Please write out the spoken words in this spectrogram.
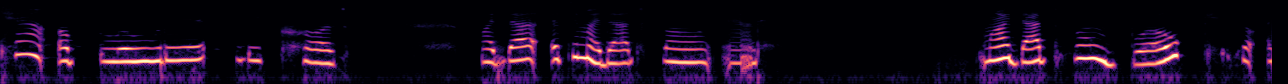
can't upload it because my dad it's in my dad's phone and my dad's phone broke so I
